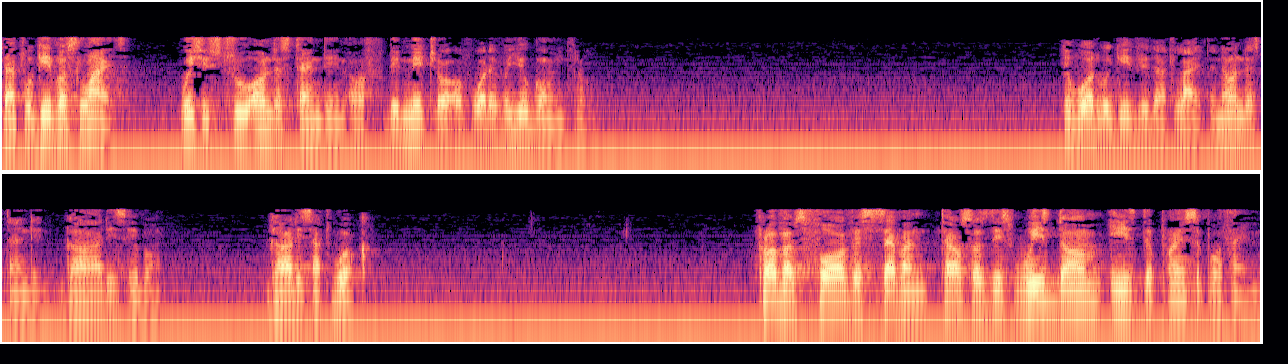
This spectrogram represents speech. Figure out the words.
that will give us light, which is true understanding of the nature of whatever you're going through. The word will give you that light and understanding. God is able. God is at work. Proverbs 4 verse 7 tells us this wisdom is the principal thing.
